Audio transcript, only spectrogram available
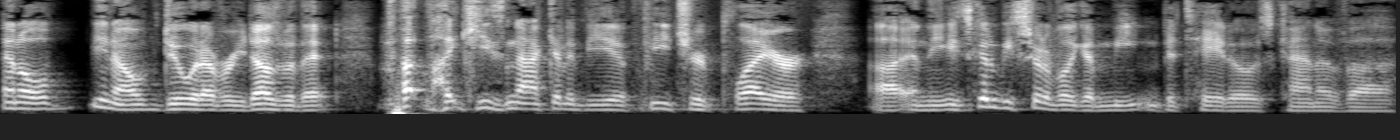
and he'll you know do whatever he does with it. But like he's not going to be a featured player, uh, and he's going to be sort of like a meat and potatoes kind of uh,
